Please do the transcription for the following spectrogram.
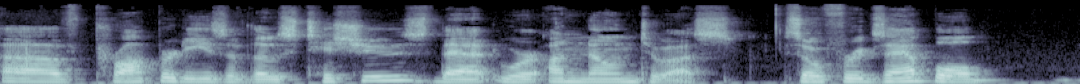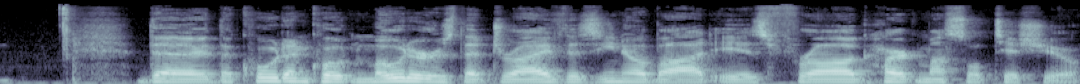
of properties of those tissues that were unknown to us. So, for example, the the quote unquote motors that drive the xenobot is frog heart muscle tissue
